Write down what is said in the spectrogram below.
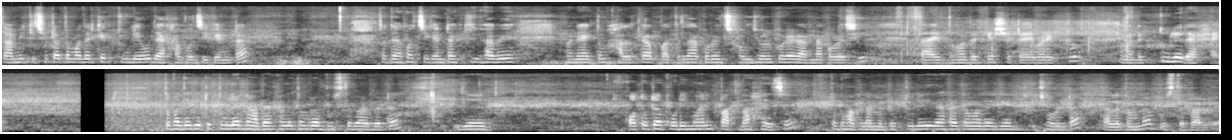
তো আমি কিছুটা তোমাদেরকে তুলেও দেখাবো চিকেনটা। তো দেখো চিকেনটা কীভাবে মানে একদম হালকা পাতলা করে ঝোল ঝোল করে রান্না করেছি। তাই তোমাদেরকে সেটা এবার একটু মানে তুলে দেখাই। তোমাদেরকে একটু তুলে না দেখালে তোমরা বুঝতে পারবে এটা, যে কতটা পরিমাণ পাতলা হয়েছে। তো ভাবলাম একটু তুলেই দেখায় তোমাদেরকে ঝোলটা, তাহলে তোমরা বুঝতে পারবে।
